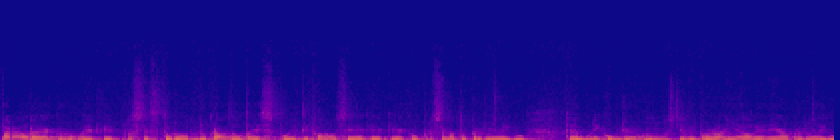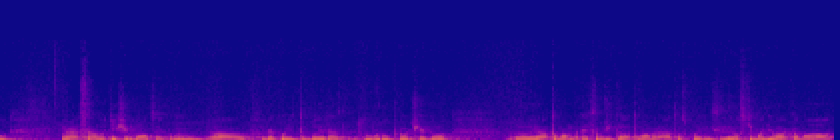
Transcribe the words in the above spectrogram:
paráda, jako jo, jak je prostě se to dokázalo tady spojit ty fanouci, jak, jak, jako prostě na tu první ligu, to je unikum, že jo, mm. prostě vyprodaný areny na první ligu. No já se na to těším moc, jako. Mm. Já, jako to byl jeden z důvodů, proč jako, eh, já to mám, jak jsem říkal, já to mám rád, to spojení s, s těma divákama a,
